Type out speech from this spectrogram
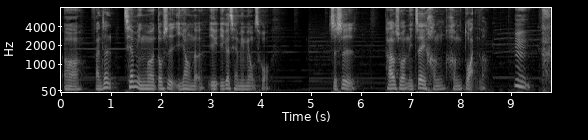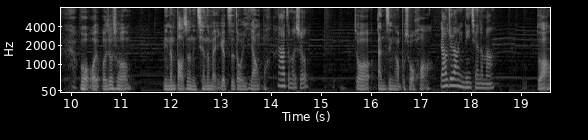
呃，反正签名嘛都是一样的，一一个签名没有错，只是他又说你这一横横短了，嗯，我我我就说你能保证你签的每一个字都一样吗？那他怎么说？就安静啊，不说话。然后就让你领钱了吗？对啊，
